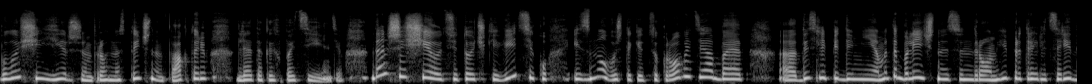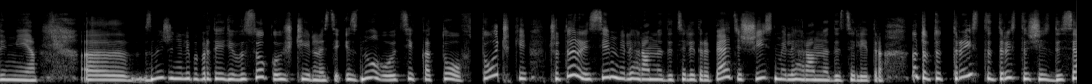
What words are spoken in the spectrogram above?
було ще гіршим прогностичним фактором для таких пацієнтів. Далі ще оці точки відсіку, і знову ж таки цукровий діабет, е, дисліпідемія, метаболічний синдром, гіпертригліцеридемія, е, зниження ліпопротеїдів високої щільності, і знову оці катов точки 4,7 мг на децилітр, 5,6 мг на децилітр. Ну тобто 300-360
